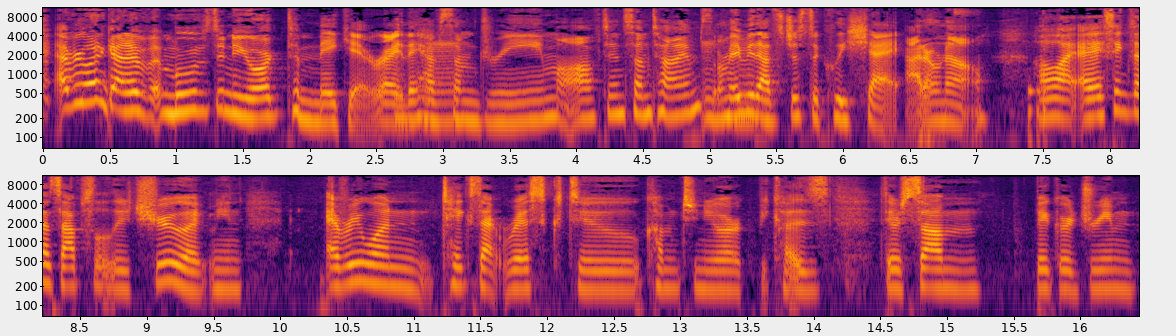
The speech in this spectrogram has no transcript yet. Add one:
Everyone kind of moves to New York to make it, right? Mm-hmm. They have some dream often sometimes, mm-hmm. or maybe that's just a cliche. I don't know. Oh, I, I think that's absolutely true. I mean, everyone takes that risk to come to New York because there's some bigger dream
